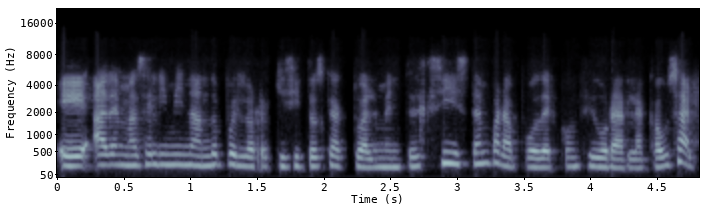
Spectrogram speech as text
eh, además eliminando pues, los requisitos que actualmente existen para poder configurar la causal.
